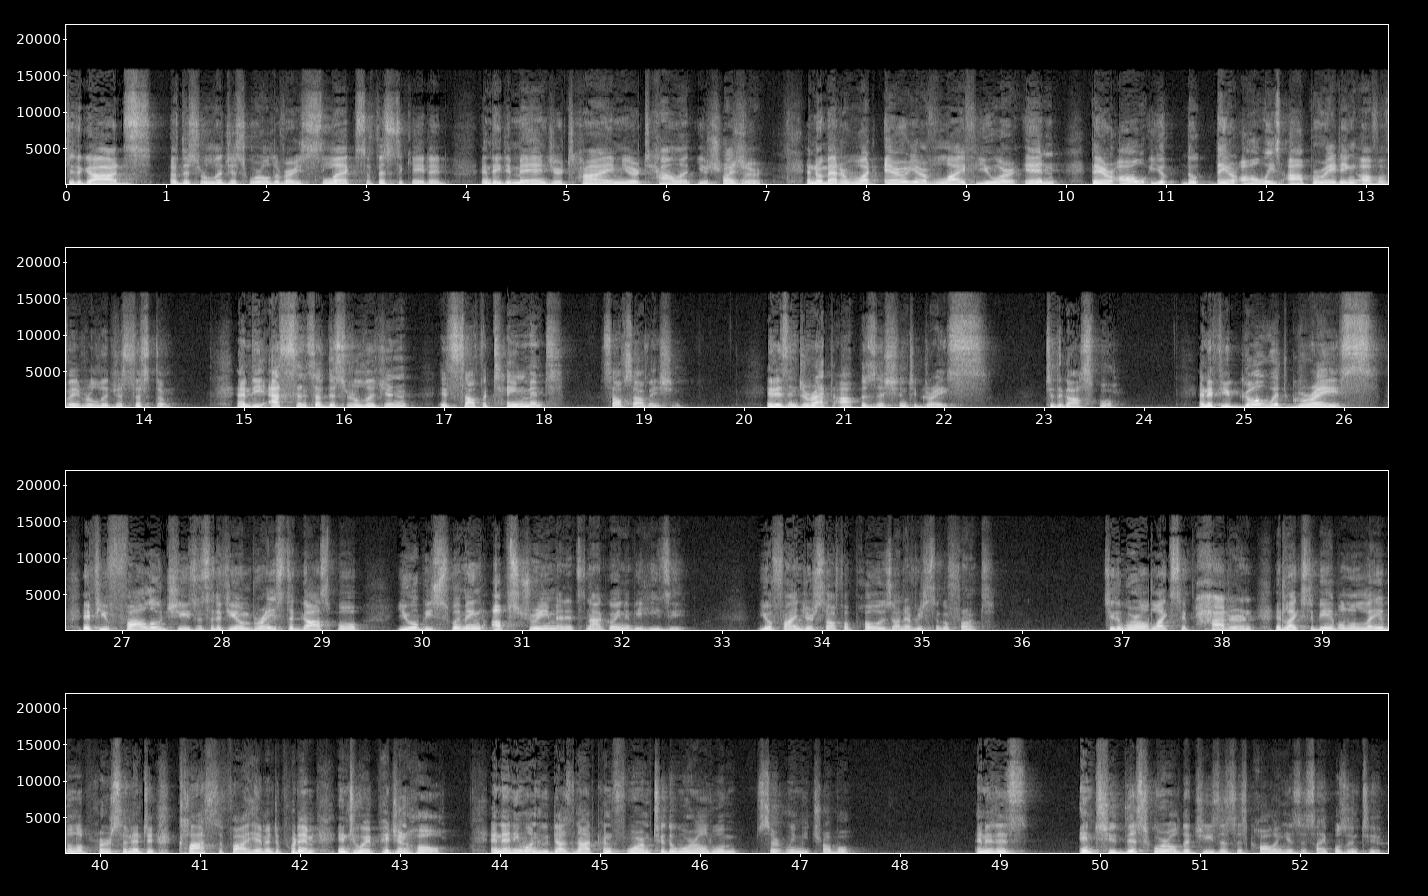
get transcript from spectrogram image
See, the gods of this religious world are very slick, sophisticated, and they demand your time, your talent, your treasure. And no matter what area of life you are in, they are, all, you, they are always operating off of a religious system. And the essence of this religion is self attainment, self salvation. It is in direct opposition to grace, to the gospel. And if you go with grace, if you follow Jesus and if you embrace the gospel, you will be swimming upstream and it's not going to be easy. You'll find yourself opposed on every single front. See, the world likes a pattern. It likes to be able to label a person and to classify him and to put him into a pigeonhole. And anyone who does not conform to the world will certainly meet trouble. And it is into this world that Jesus is calling his disciples into.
